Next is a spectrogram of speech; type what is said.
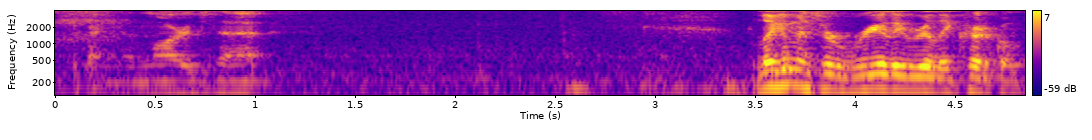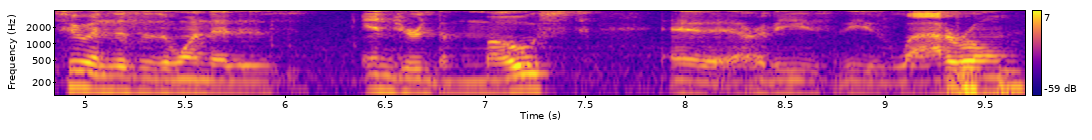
see if I can enlarge that. Ligaments are really, really critical too, and this is the one that is injured the most. Uh, are these these lateral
